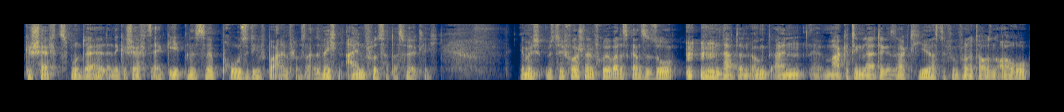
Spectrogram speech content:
Geschäftsmodell, deine Geschäftsergebnisse positiv beeinflussen? Also welchen Einfluss hat das wirklich? Ihr müsst, müsst euch vorstellen, früher war das Ganze so, da hat dann irgendein äh, Marketingleiter gesagt, hier hast du 500.000 Euro,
